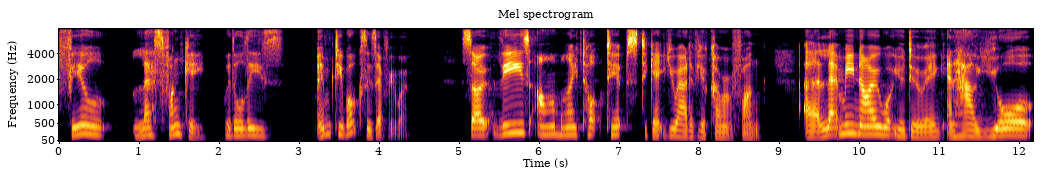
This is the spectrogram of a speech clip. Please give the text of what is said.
feel less funky with all these empty boxes everywhere. So, these are my top tips to get you out of your current funk. Uh, let me know what you're doing and how you're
